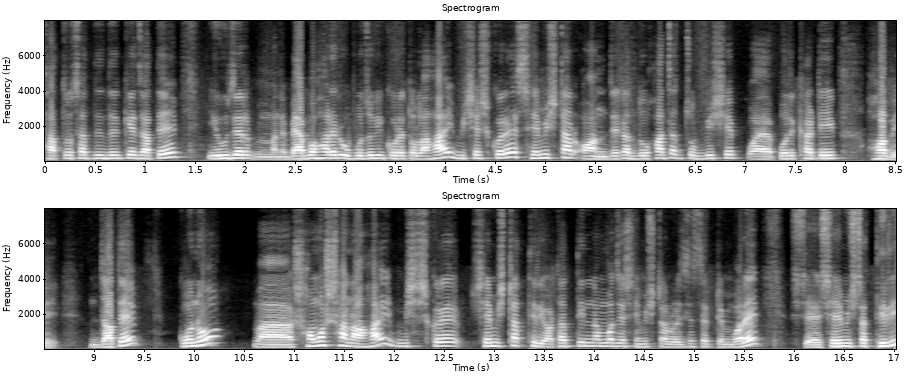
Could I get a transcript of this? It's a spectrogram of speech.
ছাত্রছাত্রীদেরকে যাতে ইউজের মানে ব্যবহারের উপযোগী করে তোলা হয়, বিশেষ করে সেমিস্টার অন যেটা দু হাজার চব্বিশে পরীক্ষাটি হবে, যাতে কোনো সমস্যা না হয়, বিশেষ করে সেমিস্টার থ্রি, অর্থাৎ তিন নম্বর যে সেমিস্টার রয়েছে সেপ্টেম্বরে সেমিস্টার থ্রি,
